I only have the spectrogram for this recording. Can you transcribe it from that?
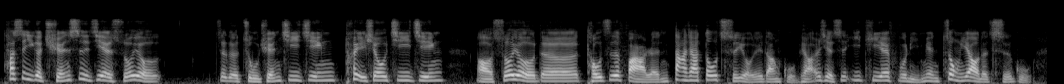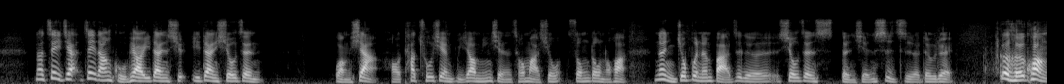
它是一个全世界所有这个主权基金、退休基金、哦，所有的投资法人大家都持有的一档股票，而且是 ETF 里面重要的持股。那这家这档股票一旦修一旦修正往下，哦，它出现比较明显的筹码修松动的话，那你就不能把这个修正等闲视之了，对不对？更何况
